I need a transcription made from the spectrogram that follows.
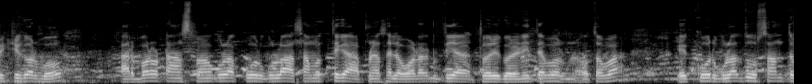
বিক্রি করব। আর বড় ট্রান্সফর্মারগুলো কোরগুলো আসামের থেকে আপনারা চাইলে অর্ডার দিয়ে তৈরি করে নিতে পারবেন, অথবা এই কোরগুলো তো চান, তো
